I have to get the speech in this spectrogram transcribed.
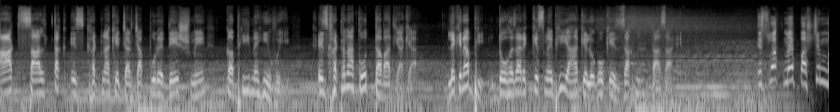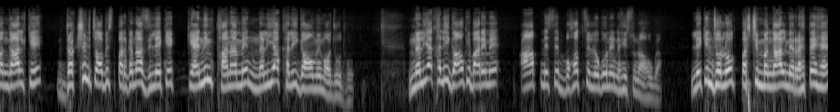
आठ साल तक इस घटना की चर्चा पूरे देश में कभी नहीं हुई। इस घटना को दबा दिया गया। लेकिन अब भी 2021 में भी यहाँ के लोगों के जख्म ताज़ा है। इस वक्त मैं पश्चिम बंगाल के दक्षिण 24 परगना ज़िले के कैनिंग थाना में नलियाखली गाँव में मौजूद हूँ। नलियाखली गाँव के बारे में आप में से बहुत से लोगों ने नहीं सुना होगा, लेकिन जो लोग पश्चिम बंगाल में रहते हैं,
